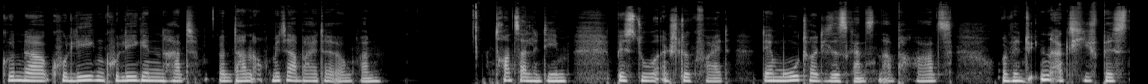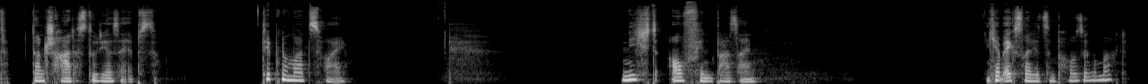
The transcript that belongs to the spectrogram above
Gründer, Kollegen, Kolleginnen hat und dann auch Mitarbeiter irgendwann. Trotz alledem bist du ein Stück weit der Motor dieses ganzen Apparats. Und wenn du inaktiv bist, dann schadest du dir selbst. Tipp Nummer zwei. Nicht auffindbar sein. Ich habe extra jetzt eine Pause gemacht.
